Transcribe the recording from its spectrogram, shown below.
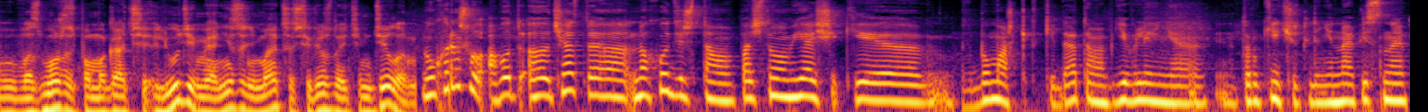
возможность помогать людям, и они занимаются серьезно этим делом. Ну хорошо, а вот э, часто находишь там в почтовом ящике э, бумажки такие, да, там объявления от руки чуть ли не написаны,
